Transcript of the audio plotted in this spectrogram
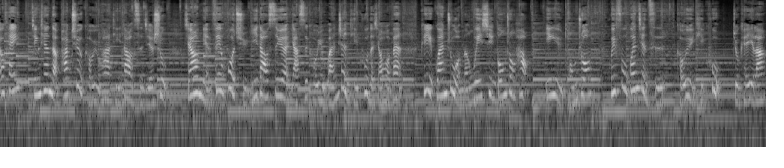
OK，今天的 Part Two 口语话题到此结束。想要免费获取一到四月雅思口语完整题库的小伙伴，可以关注我们微信公众号“英语同桌”，回复关键词“口语题库”就可以啦。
